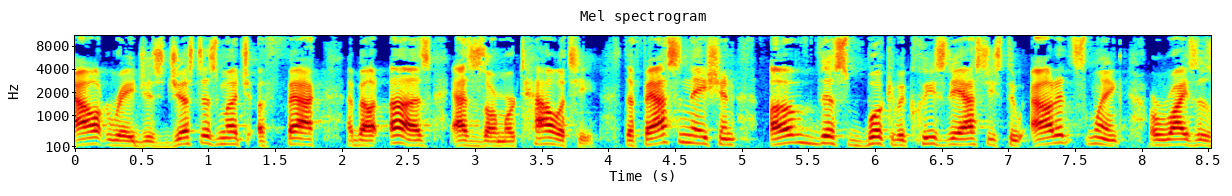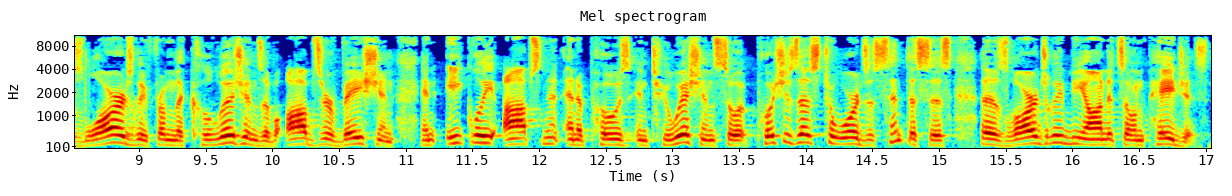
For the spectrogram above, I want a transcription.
outrage is just as much a fact about us as is our mortality. The fascination of this book of Ecclesiastes throughout its length arises largely from the collisions of observation and equally obstinate and opposed intuition, so it pushes us towards a synthesis that is largely beyond its own pages.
